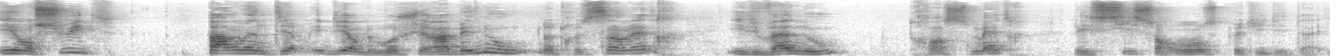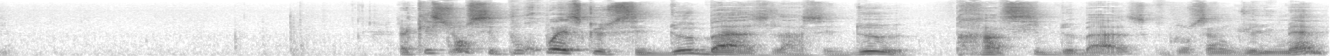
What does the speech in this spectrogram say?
Et ensuite, par l'intermédiaire de Moshe Rabbeinu, notre saint maître, il va nous transmettre les 611 petits détails. La question c'est pourquoi est-ce que ces deux bases-là, ces deux principes de base qui concernent Dieu lui-même,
